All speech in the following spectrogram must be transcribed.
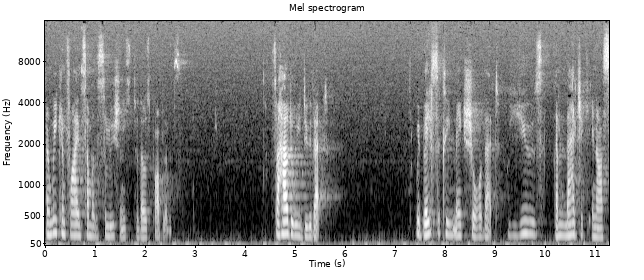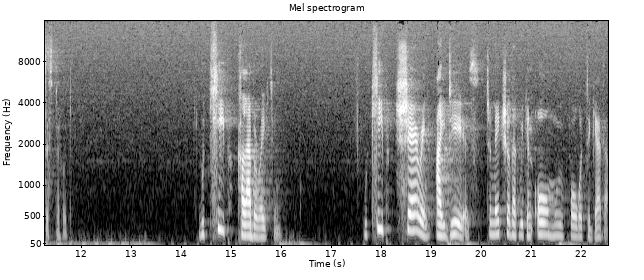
and we can find some of the solutions to those problems. So, how do we do that? We basically make sure that we use the magic in our sisterhood. We keep collaborating. We keep sharing ideas to make sure that we can all move forward together.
